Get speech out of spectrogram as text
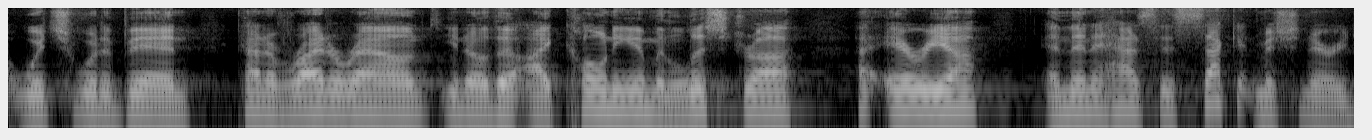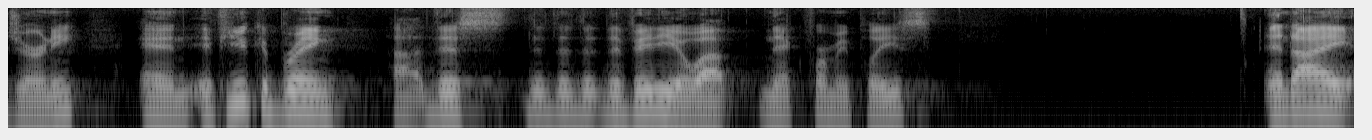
which would have been kind of right around you know the Iconium and Lystra uh, area, and then it has his second missionary journey. And if you could bring uh, this the, the, the, video up, Nick, for me, please. And I,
